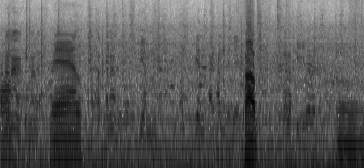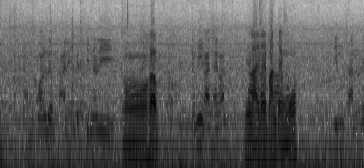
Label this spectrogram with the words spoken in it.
พัฒนาขึ้นมาแล้วแมนพัฒนาไปเรื่อยเปลี่ยนมันสิเปลี่ยนสายพันธุ์ไปเรื่อยครับแต่ละปีแต่ละปีอืมจากเมื่อก่อนเริ่มขายเนี่ยมันเป็นกินนารีอ๋อครับแล้วมีหลายสายพันธุ์มีหลายสายพันธุ์แตงโมกิมสันเล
